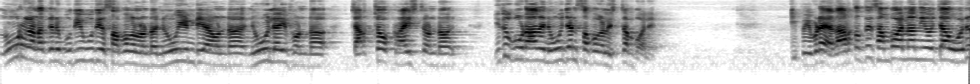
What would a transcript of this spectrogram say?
നൂറുകണക്കിന് പുതിയ പുതിയ സഭകളുണ്ട്. ന്യൂ ഇന്ത്യ ഉണ്ട് ന്യൂ ലൈഫ് ഉണ്ട് ചർച്ച് ഓഫ് ക്രൈസ്റ്റ് ഉണ്ട്. ഇതുകൂടാതെ ന്യൂജൻ സഭകൾ ഇഷ്ടം പോലെ. ഇപ്പൊ ഇവിടെ യഥാർത്ഥത്തിൽ സംഭവം എന്നാന്ന് ചോദിച്ചാൽ ഒരു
